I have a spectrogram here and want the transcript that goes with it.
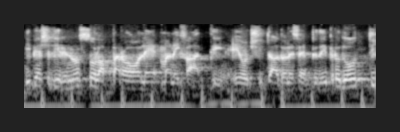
mi piace dire non solo a parole ma nei fatti. E ho citato l'esempio dei prodotti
